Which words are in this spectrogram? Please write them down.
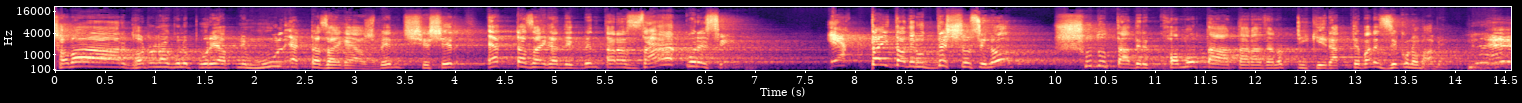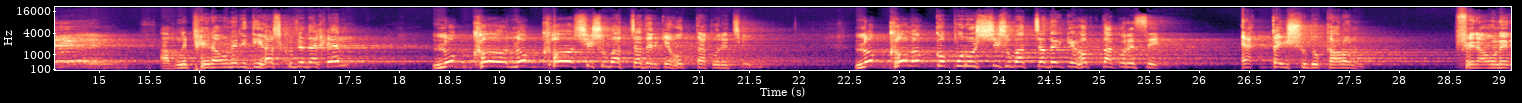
সবার ঘটনাগুলো পড়ে আপনি মূল একটা জায়গায় আসবেন, শেষের একটা জায়গা দেখবেন, তারা যা করেছে, একটাই তাদের উদ্দেশ্য ছিল শুধু তাদের ক্ষমতা তারা যেন টিকিয়ে রাখতে পারে যে কোনোভাবে আপনি ফেরাউনের ইতিহাস খুঁজে দেখেন, লক্ষ লক্ষ শিশু বাচ্চাদেরকে হত্যা করেছে। লক্ষ লক্ষ পুরুষ শিশু বাচ্চাদেরকে হত্যা করেছে। একটাই শুধু কারণ। ফেরাউনের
